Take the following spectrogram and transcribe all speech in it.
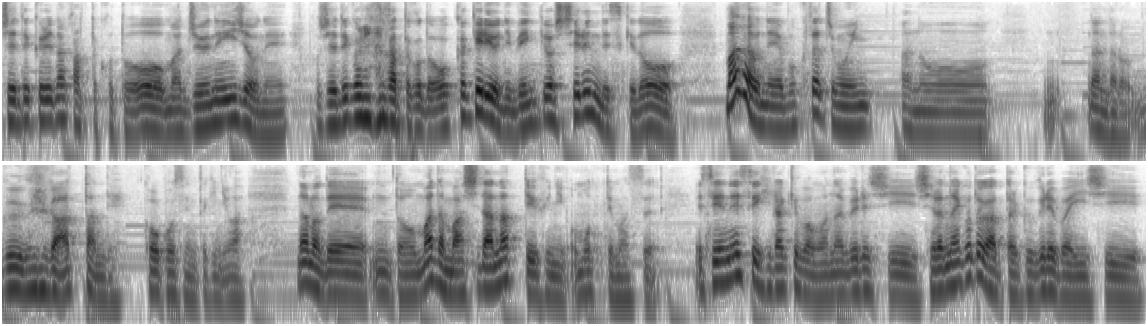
教えてくれなかったことを、まあ、10年以上ね教えてくれなかったことを追っかけるように勉強してるんですけどまだね僕たちもあのー、なんだろう Google があったんで高校生の時には。なので、うんと、まだマシだなっていうふうに思ってます。SNS で開けば学べるし知らないことがあったらググればいいし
